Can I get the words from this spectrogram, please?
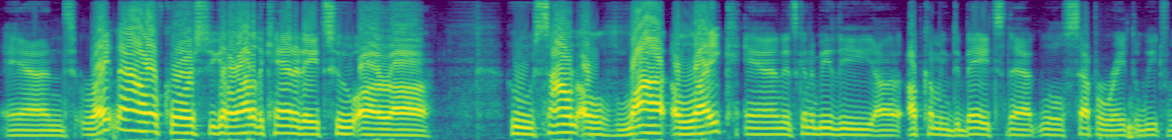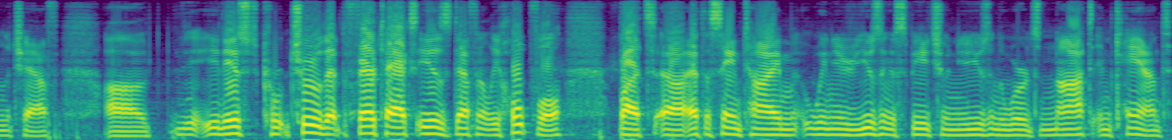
And right now, of course, you get a lot of the candidates who are. Uh, who sound a lot alike, and it's going to be the uh, upcoming debates that will separate the wheat from the chaff. Uh, it is true that the fair tax is definitely hopeful, but uh, at the same time, when you're using a speech, when you're using the words not and can't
